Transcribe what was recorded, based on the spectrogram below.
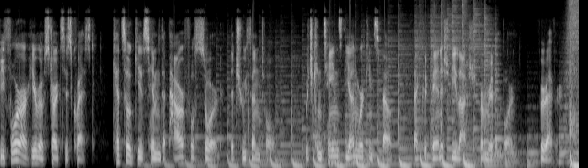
Before our hero starts his quest, Quetzal gives him the powerful sword, the Truth Untold, which contains the unworking spell that could banish Vilash from Rivenbourne forever.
